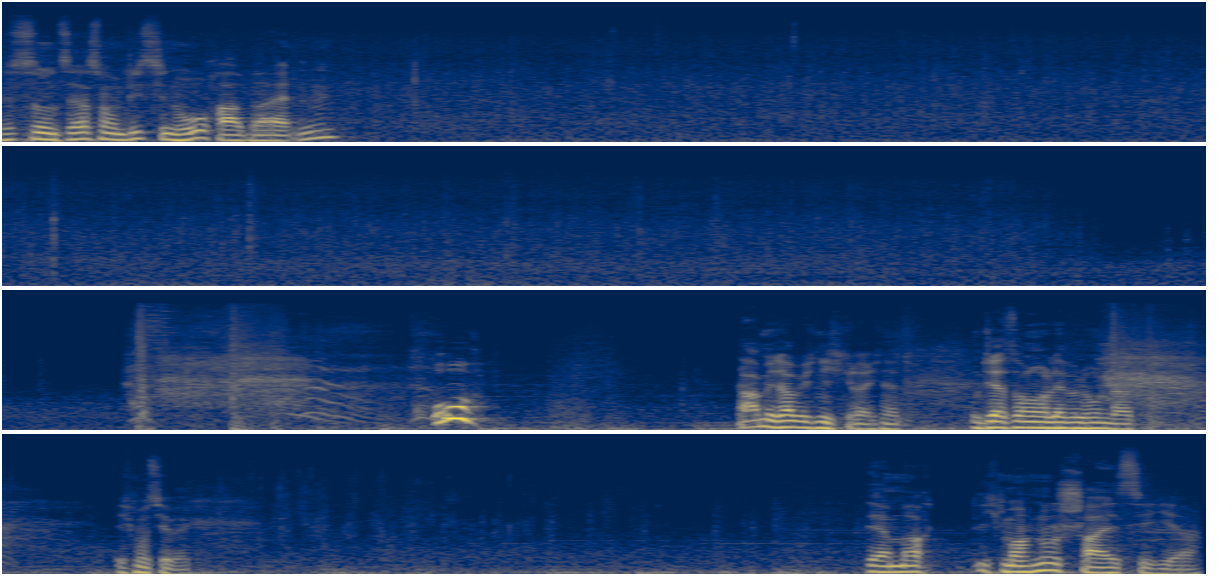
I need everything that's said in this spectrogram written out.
Müssen uns erstmal ein bisschen hocharbeiten. Oh! Damit habe ich nicht gerechnet. Und der ist auch noch Level 100. Ich muss hier weg. Der macht... Ich mache nur Scheiße hier.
